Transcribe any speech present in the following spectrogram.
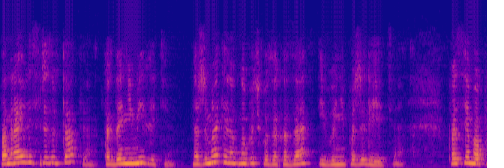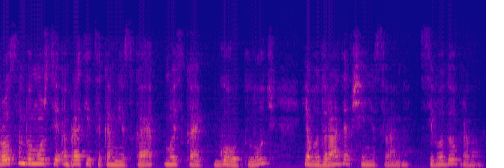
Понравились результаты? Тогда не медлите. Нажимайте на кнопочку «Заказать» и вы не пожалеете. По всем вопросам вы можете обратиться ко мне в Skype. Мой Skype Gold Луч. Я буду рада общению с вами. Всего доброго!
